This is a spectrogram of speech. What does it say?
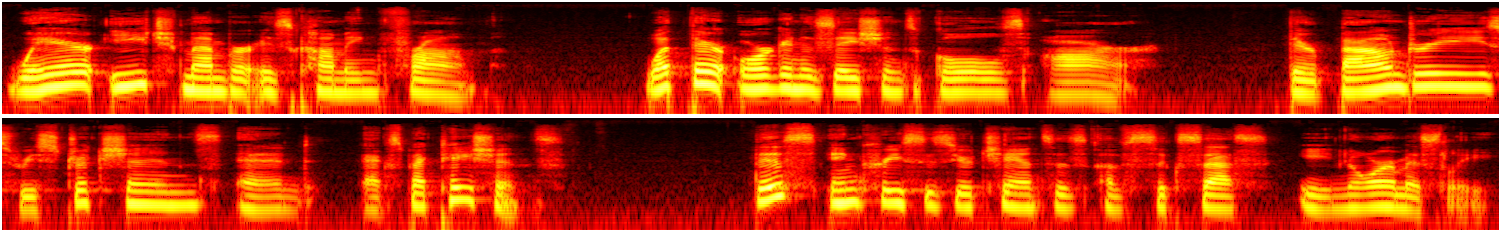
where each member is coming from, what their organization's goals are, their boundaries, restrictions, and expectations. This increases your chances of success enormously.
